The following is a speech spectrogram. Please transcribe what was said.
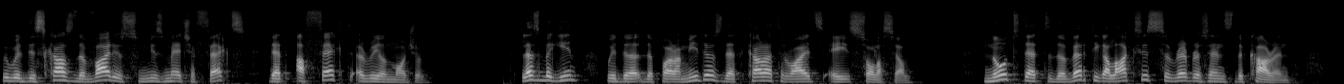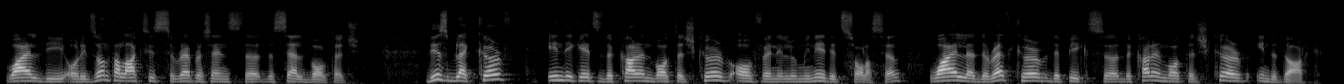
we will discuss the various mismatch effects that affect a real module. Let's begin with the, the parameters that characterize a solar cell. Note that the vertical axis represents the current, while the horizontal axis represents the, the cell voltage. This black curve indicates the current voltage curve of an illuminated solar cell, while the red curve depicts uh, the current voltage curve in the dark.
